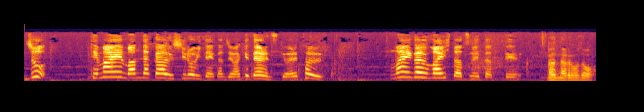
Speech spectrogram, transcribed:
上、手前、真ん中、後ろみたいな感じで分けてあるんですけど、あれ多分、前が上手い人集めたって、あなるほど、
